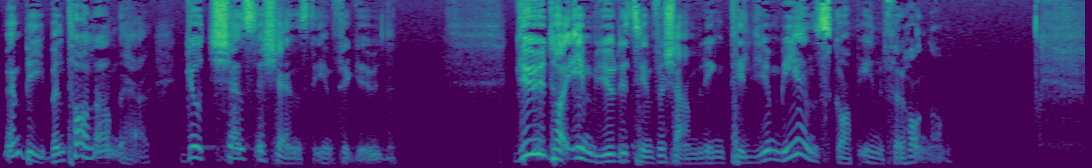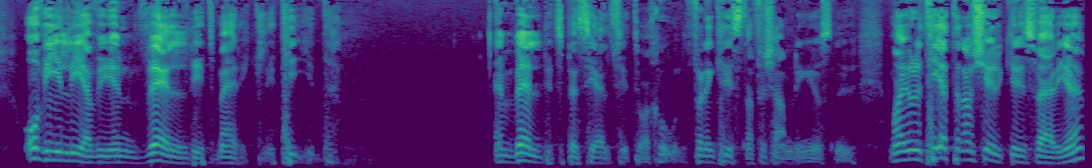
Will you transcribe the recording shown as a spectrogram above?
Men Bibeln talar om det här. Gudstjänst är tjänst inför Gud. Gud har inbjudit sin församling till gemenskap inför honom. Och vi lever i en väldigt märklig tid. En väldigt speciell situation för den kristna församlingen just nu. Majoriteten av kyrkor i Sverige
